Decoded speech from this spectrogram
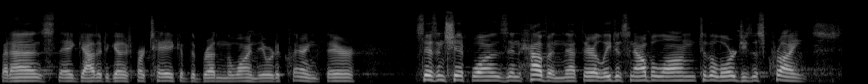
But as they gathered together to partake of the bread and the wine, they were declaring that their citizenship was in heaven, that their allegiance now belonged to the Lord Jesus Christ.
